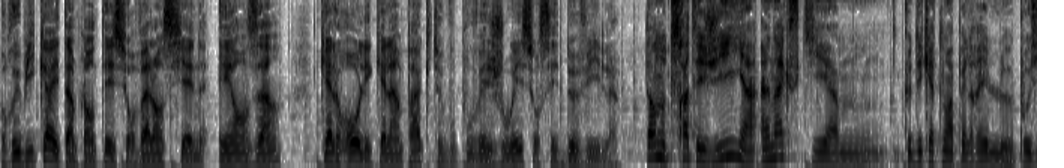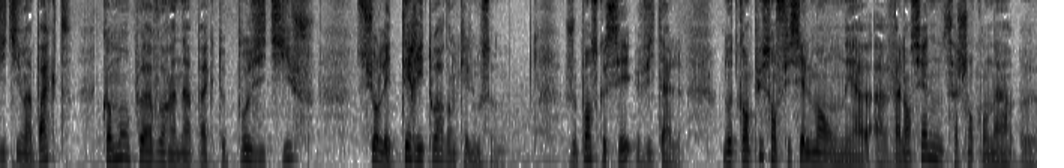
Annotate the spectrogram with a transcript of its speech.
Rubica est implanté sur Valenciennes et Anzin. Quel rôle et quel impact vous pouvez jouer sur ces deux villes? Dans notre stratégie, il y a un axe qui est, euh, que Decathlon appellerait le positive impact. Comment on peut avoir un impact positif sur les territoires dans lesquels nous sommes? Je pense que c'est vital. Notre campus, officiellement, on est à, Valenciennes, sachant qu'on a euh,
